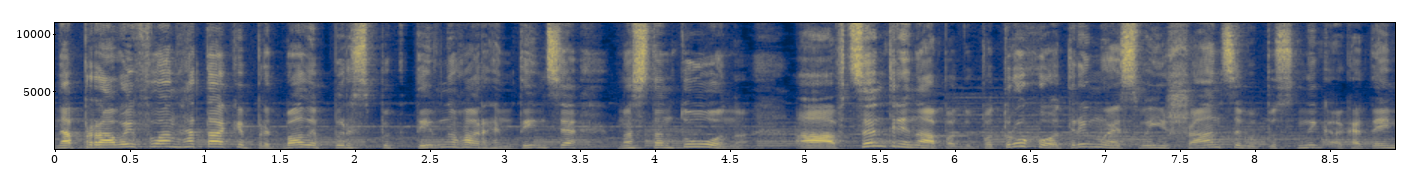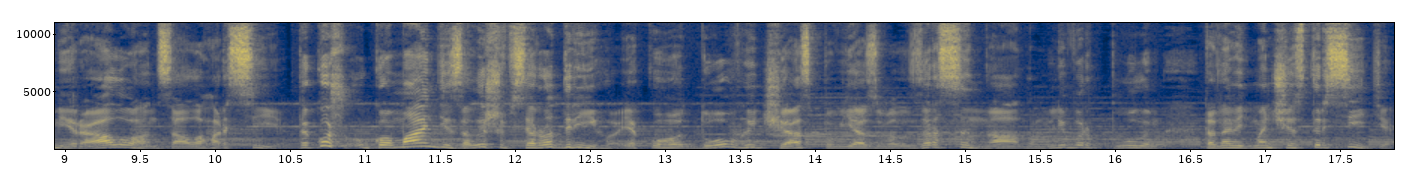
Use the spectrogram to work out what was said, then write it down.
На правий фланг атаки придбали перспективного аргентинця Мастантуоно. А в центрі нападу потроху отримує свої шанси випускник академії Реалу Гонсало Гарсія. Також у команді залишився Родріго, якого довгий час пов'язували з Арсеналом, Ліверпулем та навіть навіть Манчестер Сіті.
